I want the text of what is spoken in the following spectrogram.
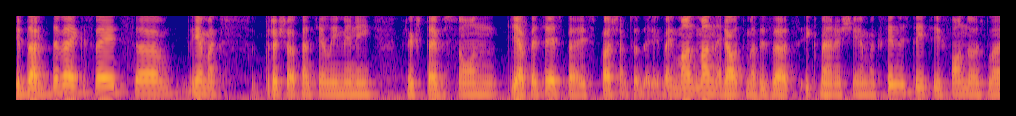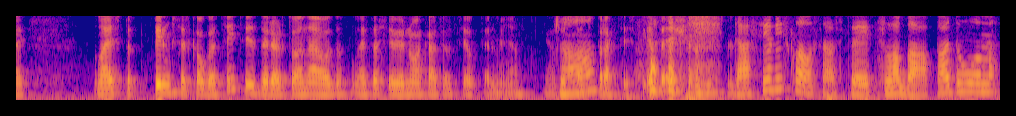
ir darba devēja, kas veids uh, iemaksas trešā pensiju līmenī priekš tevis, un jā, pēc iespējas pašam to darīt. Vai man, man ir automatizēts ikmēneša iemaksas investīciju fondos, lai lai es pat pirms es kaut ko citu izdaru ar to naudu, lai tas jau ir nokārtots ilgtermiņā. Jā, tas ir tāds praktisks ieteikums. tas jau izklausās pēc labā padoma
